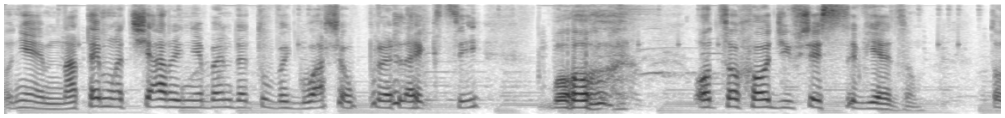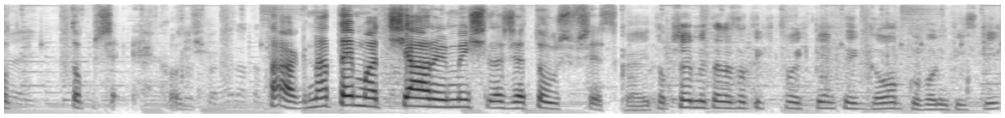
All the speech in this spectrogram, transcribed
to nie wiem, na temat siary nie będę tu wygłaszał prelekcji, bo o co chodzi wszyscy wiedzą. To, to przechodzi. Tak, na temat siary myślę, że to już wszystko. Okej, to przejdźmy teraz do tych Twoich pięknych gołąbków olimpijskich.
